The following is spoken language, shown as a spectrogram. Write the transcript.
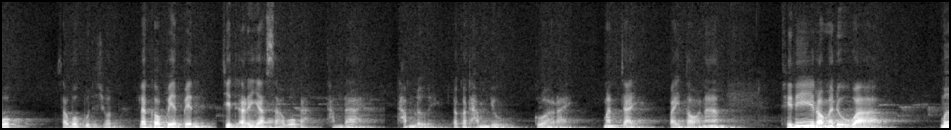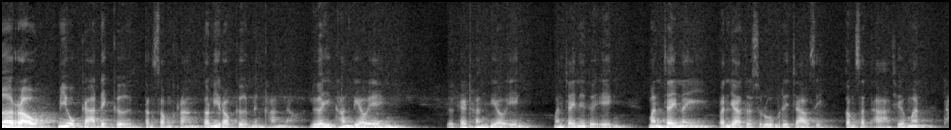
วก สาวกปุถุชน แล้วก็เปลี่ยนเป็นจิตอริยสาวกอะทำได้ทำเลย แล้วก็ทำอยู่กลัวอะไร มั่นใจไปต่อนะ ทีนี้เรามาดูว่า เมื่อเรามีโอกาสได้เกิดตั้งสองครั้ง ตอนนี้เราเกิดหนึ่งครั้งแล้ว เหลืออีกครั้งเดียวเองเหลือแค่ครั้งเดียวเอง มั่นใจในตัวเอง มั่นใจในปัญญาตรัสรู้พระเจ้าสิ ต้องศรัทธาเชื่อมั่นท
